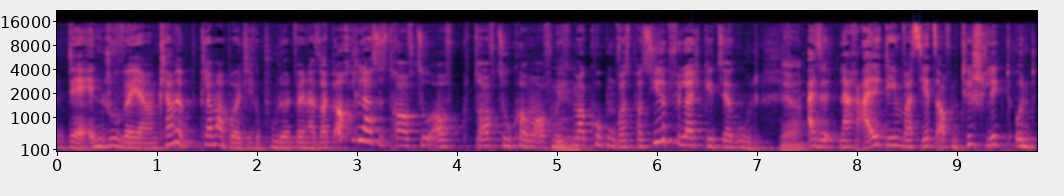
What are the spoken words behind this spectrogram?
der Andrew wäre ja im Klammer, Klammerbeutel gepudert, wenn er sagt, ach, ich lasse es drauf, zu, auf, drauf zukommen auf mich, mal gucken, was passiert, vielleicht geht's ja gut. Ja. Also nach all dem, was jetzt auf dem Tisch liegt und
